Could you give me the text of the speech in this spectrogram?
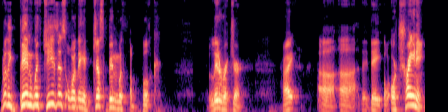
really been with Jesus or they had just been with a book, literature, right? Uh, uh, they, or, or, training.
